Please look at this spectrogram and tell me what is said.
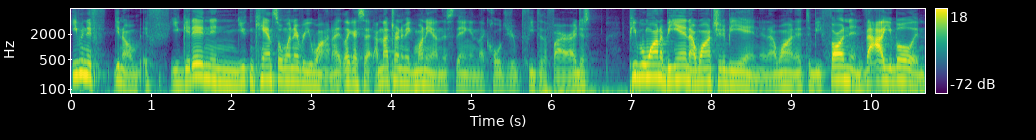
even if you know if you get in and you can cancel whenever you want. I, like I said, I'm not trying to make money on this thing and like hold your feet to the fire. I just people want to be in, I want you to be in, and I want it to be fun and valuable, and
